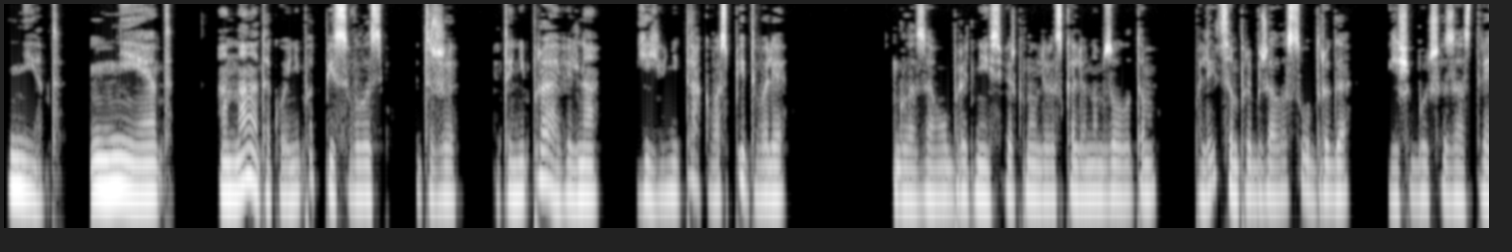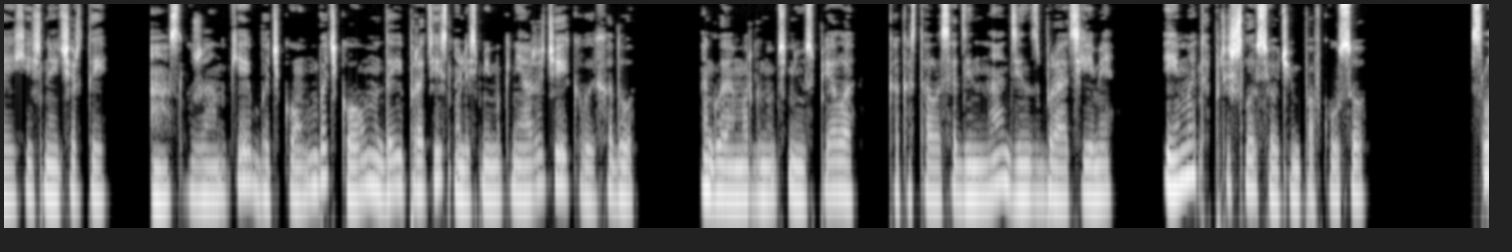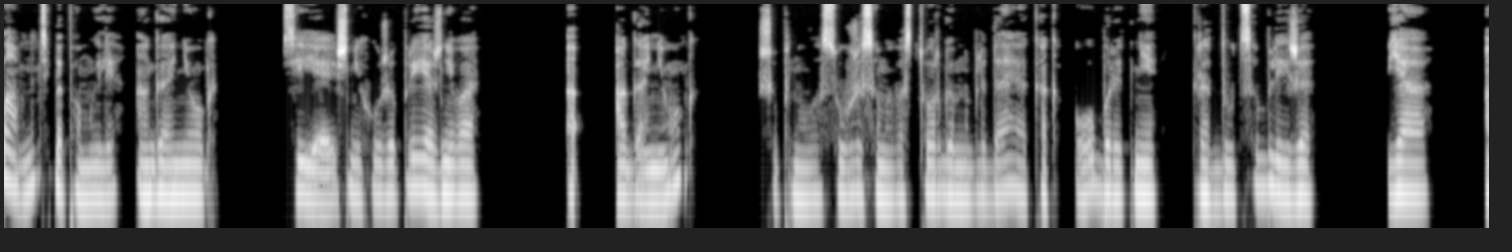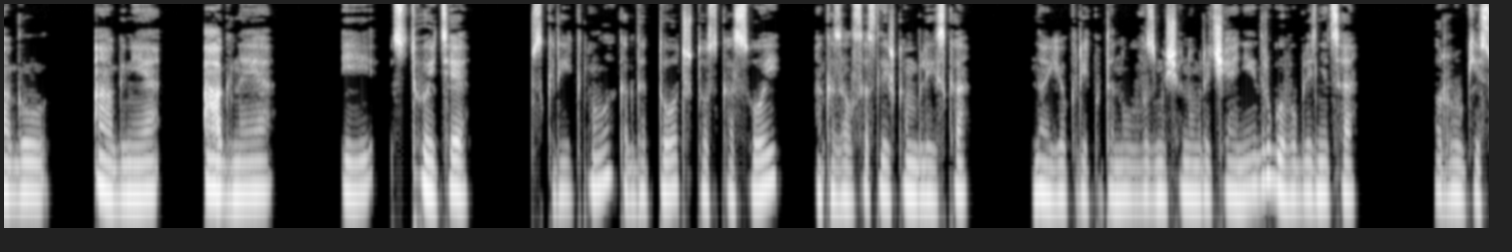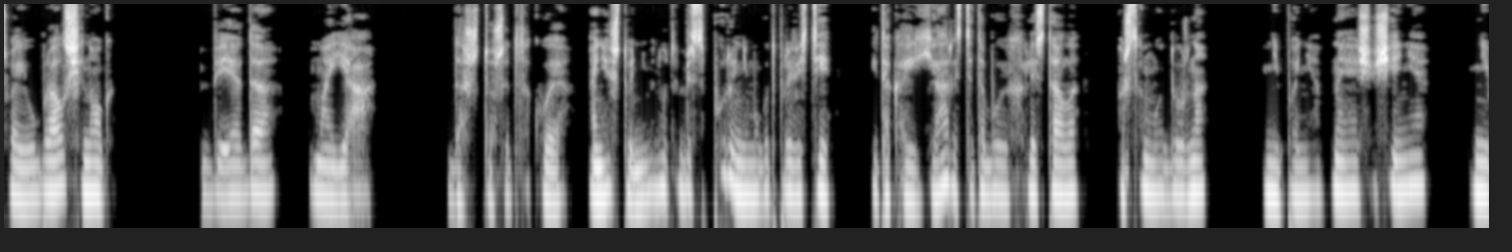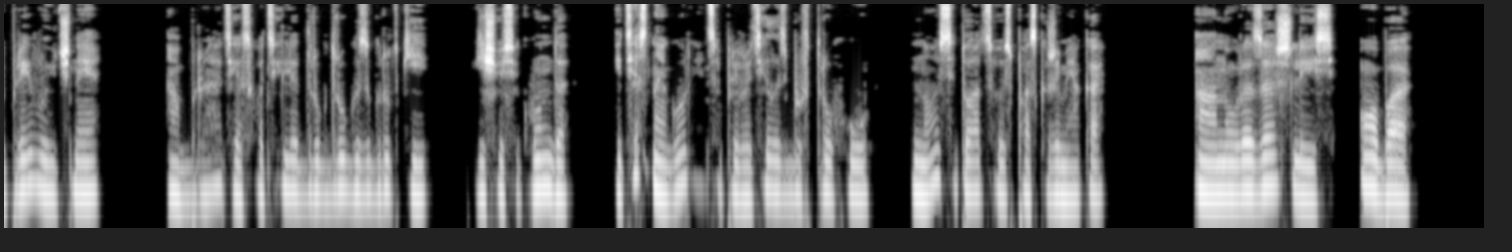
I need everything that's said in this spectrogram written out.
«Нет, нет, она на такое не подписывалась. Это же... это неправильно. Ее не так воспитывали. Глаза оборотней сверкнули раскаленным золотом. По лицам пробежала судорога, еще больше заостряя хищные черты. А служанки бочком-бочком, да и протиснулись мимо княжичей к выходу. Аглая моргнуть не успела, как осталась один на один с братьями. Им это пришлось очень по вкусу. «Славно тебя помыли, огонек», Сияешь не хуже прежнего. А огонек? Шепнула с ужасом и восторгом, наблюдая, как оборотни крадутся ближе. Я агл... Агния... Агния... И... Стойте! Вскрикнула, когда тот, что с косой, оказался слишком близко. Но ее крик утонул в возмущенном рычании другого близнеца. Руки свои убрал щенок. «Веда, моя. Да что ж это такое? Они что, ни минуты без спора не могут провести? И такая ярость от обоих хлестала, аж самой дурно. Непонятные ощущения, непривычные. А братья схватили друг друга за грудки. Еще секунда, и тесная горница превратилась бы в труху. Но ситуацию спас Кожемяка. «А ну, разошлись, оба!»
